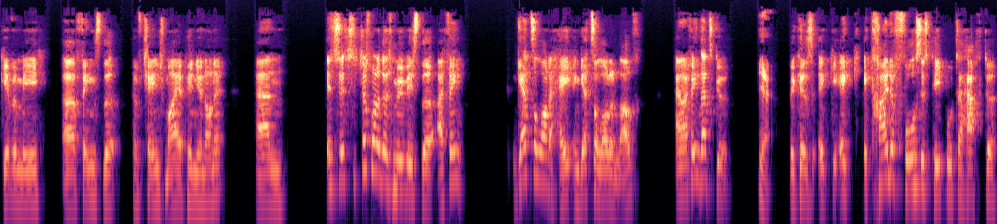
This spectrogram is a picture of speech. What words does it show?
given me uh things that have changed my opinion on it. And it's it's just one of those movies that I think gets a lot of hate and gets a lot of love. And I think that's good. Yeah. Because it it it kind of forces people to have to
